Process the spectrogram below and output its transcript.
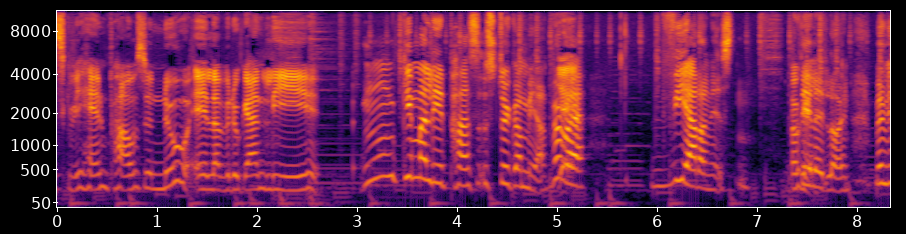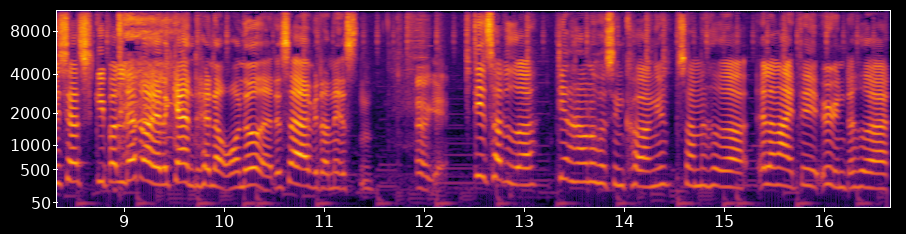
skal vi have en pause nu, eller vil du gerne lige... Mm, giv mig lige et par stykker mere. Ved du Ja. hvad? Vi er der næsten. Okay. Det er lidt løgn. Men hvis jeg skipper let og elegant hen over noget af det, så er vi der næsten. Okay. De tager videre. De havner hos en konge, som hedder... Eller nej, det er øen, der hedder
